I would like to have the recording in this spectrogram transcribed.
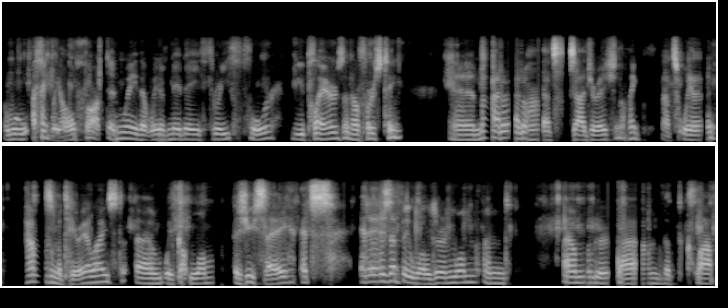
well, I think we all thought, didn't we, that we have maybe three, four new players in our first team. Um, I, don't, I don't think that's exaggeration. I think that's where it hasn't materialised. Um, we've got one, as you say, it's it is a bewildering one, and I understand that Klopp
